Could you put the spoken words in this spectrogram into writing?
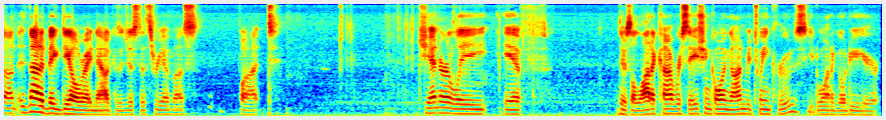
So it's not a big deal right now because it's just the three of us. But generally, if there's a lot of conversation going on between crews, you'd want to go to your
